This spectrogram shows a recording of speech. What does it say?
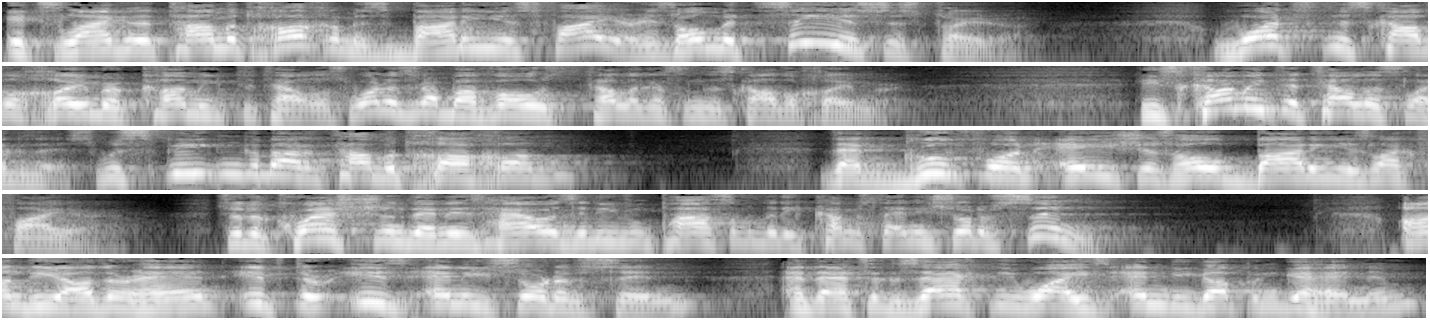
It's like the Talmud Chacham, his body is fire, his whole mitzvah is Torah. What's this Kalvachomer coming to tell us? What is Rabbi telling us in this Kalvachomer? He's coming to tell us like this. We're speaking about a Talmud Chacham, that Gufon Eish, his whole body is like fire. So the question then is, how is it even possible that he comes to any sort of sin? On the other hand, if there is any sort of sin, and that's exactly why he's ending up in Gehenim,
